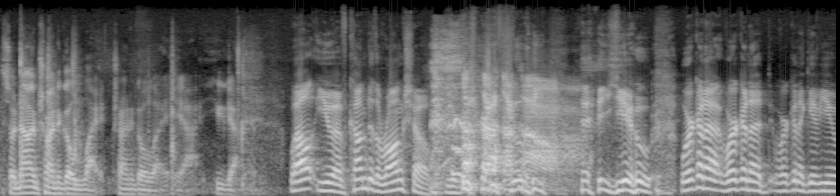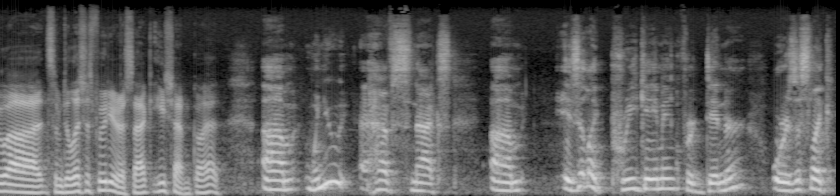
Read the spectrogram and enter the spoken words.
So now I'm trying to go light. Trying to go light. Yeah, you got it. Well, you have come to the wrong show. You, absolutely, you. We're gonna, we're gonna, we're gonna give you uh, some delicious food here in a sec. Hisham, go ahead. When you have snacks, um, is it like pre gaming for dinner, or is this like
